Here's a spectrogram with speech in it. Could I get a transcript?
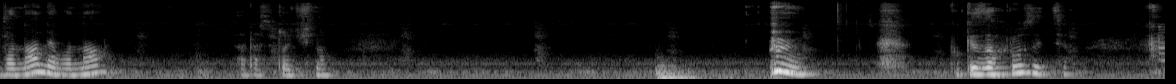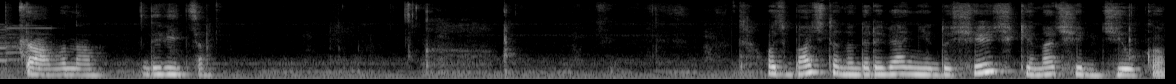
Вона, не вона. Зараз точно. Поки загрузиться. Так, вона. Дивіться. Ось бачите, на дерев'яній дощечці, наче бджілка,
